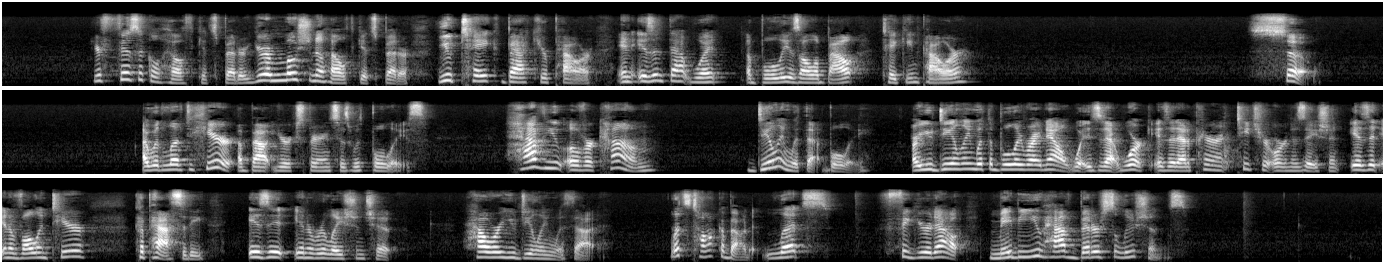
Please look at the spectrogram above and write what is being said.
Your physical health gets better. Your emotional health gets better. You take back your power. And isn't that what a bully is all about? Taking power? So, I would love to hear about your experiences with bullies. Have you overcome dealing with that bully? Are you dealing with the bully right now? What is it at work? Is it at a parent teacher organization? Is it in a volunteer capacity? Is it in a relationship? How are you dealing with that? Let's talk about it. Let's figure it out. Maybe you have better solutions.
